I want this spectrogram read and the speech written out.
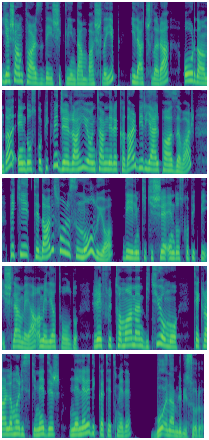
Yaşam tarzı değişikliğinden başlayıp ilaçlara, oradan da endoskopik ve cerrahi yöntemlere kadar bir yelpaze var. Peki tedavi sonrası ne oluyor? Diyelim ki kişi endoskopik bir işlem veya ameliyat oldu. Reflü tamamen bitiyor mu? Tekrarlama riski nedir? Nelere dikkat etmeli? Bu önemli bir soru.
